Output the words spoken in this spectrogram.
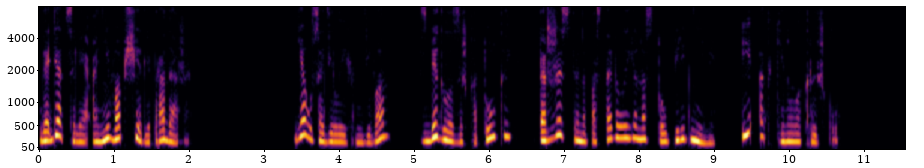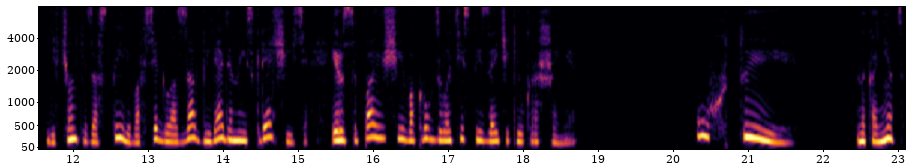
годятся ли они вообще для продажи. Я усадила их на диван, сбегала за шкатулкой, торжественно поставила ее на стол перед ними и откинула крышку. Девчонки застыли во все глаза, глядя на искрящиеся и рассыпающие вокруг золотистые зайчики украшения. «Ух ты!» Наконец,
